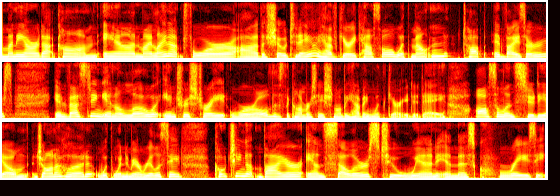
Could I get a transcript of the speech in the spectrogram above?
moneyhour.com. And my lineup for uh, the show today I have Gary Cassill with Mountain Top Advisors. Investing in a low interest rate world is the conversation I'll be having with Gary today. Also in studio, Jonna Hood with Windermere Real Estate, coaching buyer and sellers to win in this crazy,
